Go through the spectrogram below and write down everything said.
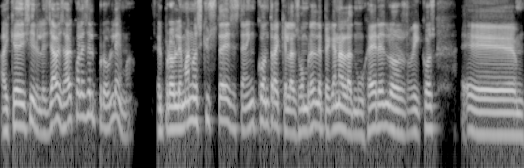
Hay que decirles, ya ¿sabe cuál es el problema? El problema no es que ustedes estén en contra de que los hombres le peguen a las mujeres, los ricos eh,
